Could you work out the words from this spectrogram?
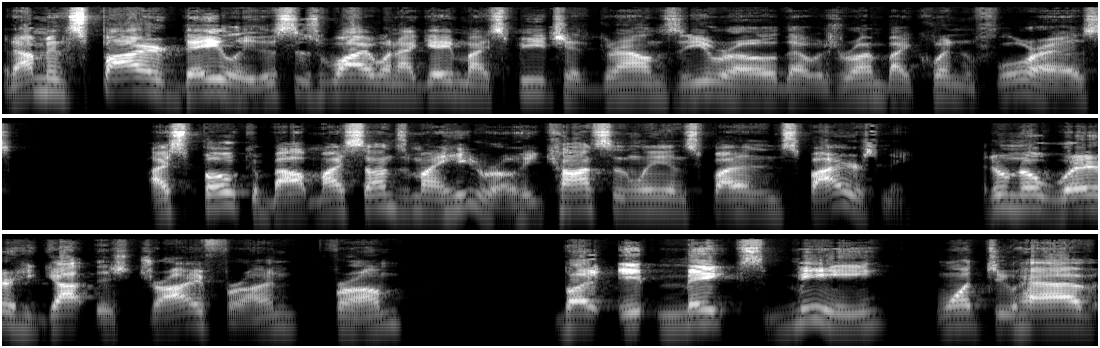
And I'm inspired daily. This is why when I gave my speech at Ground Zero that was run by Quentin Flores, I spoke about my son's my hero. He constantly inspire, inspires me. I don't know where he got this drive from, from, but it makes me want to have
